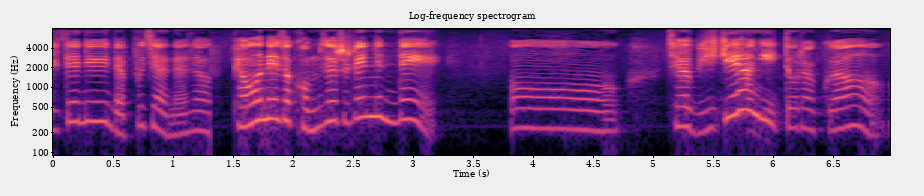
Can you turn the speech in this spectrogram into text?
일단은 나쁘지 않아서 병원에서 검사를 했는데 어, 제가 위궤양이 있더라고요.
